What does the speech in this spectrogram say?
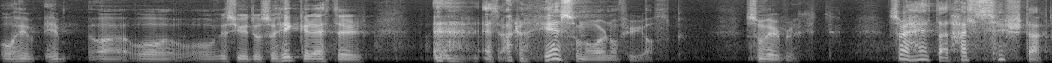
Og, og, og, og hvis du så hikker etter etter akkurat hæsson år nå for hjelp som vi har brukt så er det et helt særstakt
